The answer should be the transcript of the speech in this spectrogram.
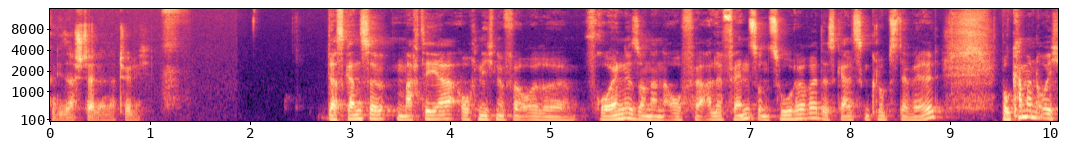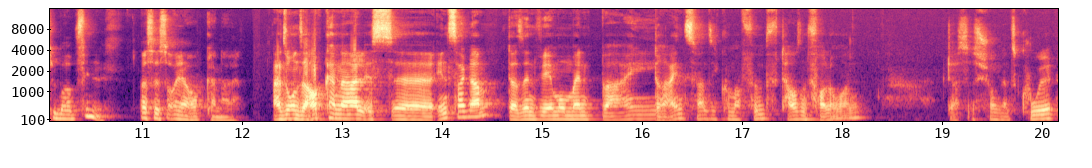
an dieser Stelle natürlich. Das Ganze macht ihr ja auch nicht nur für eure Freunde, sondern auch für alle Fans und Zuhörer des geilsten Clubs der Welt. Wo kann man euch überhaupt finden? Was ist euer Hauptkanal? Also unser Hauptkanal ist äh, Instagram. Da sind wir im Moment bei 23,5 Followern. Das ist schon ganz cool.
